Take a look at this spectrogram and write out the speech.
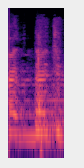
What?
